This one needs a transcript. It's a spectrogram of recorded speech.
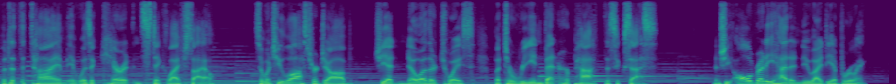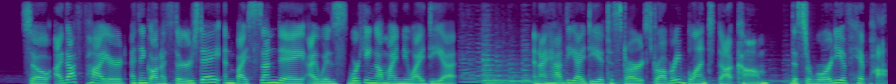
But at the time, it was a carrot and stick lifestyle. So when she lost her job, she had no other choice but to reinvent her path to success. And she already had a new idea brewing. So I got fired, I think on a Thursday. And by Sunday, I was working on my new idea. And I had the idea to start strawberryblunt.com, the sorority of hip hop.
